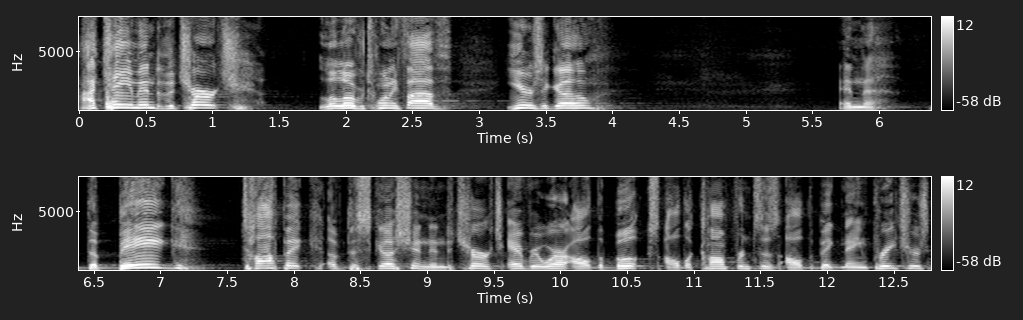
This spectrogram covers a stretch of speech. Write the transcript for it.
I came into the church a little over 25 years ago, and the, the big topic of discussion in the church everywhere, all the books, all the conferences, all the big name preachers,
